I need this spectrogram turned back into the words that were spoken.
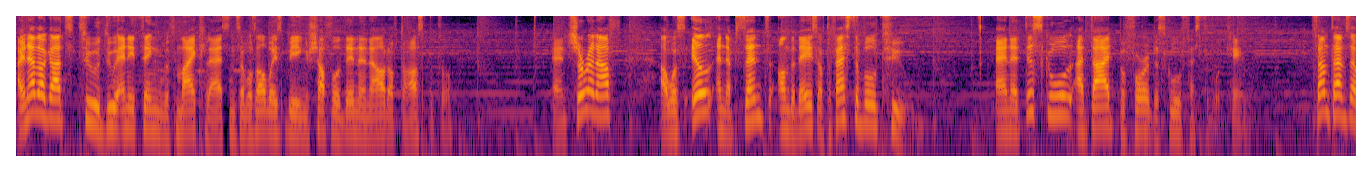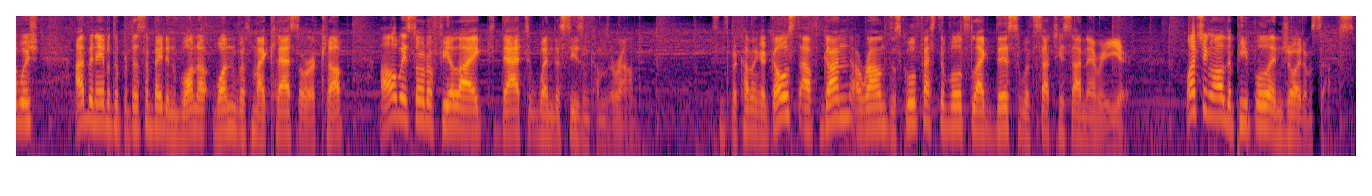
I never got to do anything with my class since I was always being shuffled in and out of the hospital. And sure enough, I was ill and absent on the days of the festival too. And at this school, I died before the school festival came. Sometimes I wish I'd been able to participate in one, one with my class or a club. I always sort of feel like that when the season comes around. Since becoming a ghost, I've gone around the school festivals like this with Sachi-san every year, watching all the people enjoy themselves.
